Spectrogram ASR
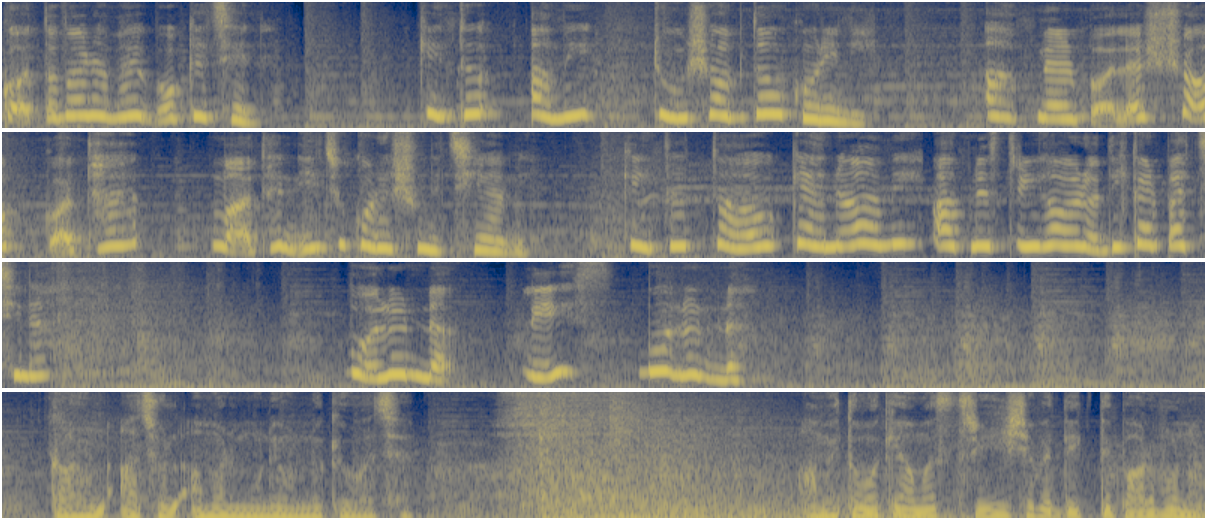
কতবার আমায় বকেছেন। কিন্তু আমি টু শব্দও করিনি। আপনার বলা সব কথা মাথা নিচু করে শুনেছি আমি। কিন্তু তাও কেন আমি আপনার স্ত্রী হওয়ার অধিকার পাচ্ছি না? বলুন না, প্লিজ বলুন না। কারণ আঁচল আমার মনে অন্য কেউ আছে। আমি তোমাকে আমার স্ত্রী হিসেবে দেখতে পারব না।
